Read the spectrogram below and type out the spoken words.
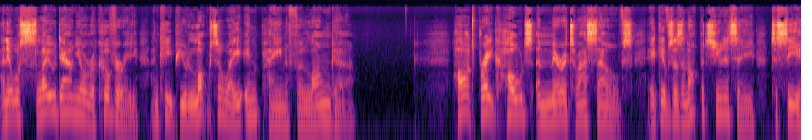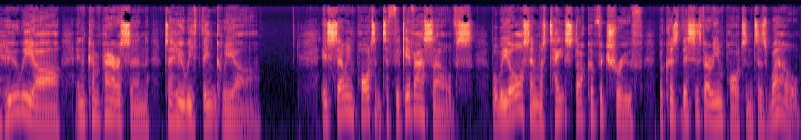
and it will slow down your recovery and keep you locked away in pain for longer. Heartbreak holds a mirror to ourselves. It gives us an opportunity to see who we are in comparison to who we think we are. It's so important to forgive ourselves, but we also must take stock of the truth because this is very important as well.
